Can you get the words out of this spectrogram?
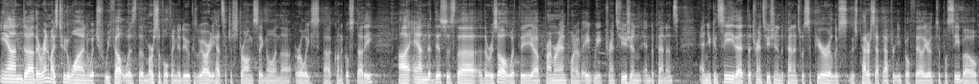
and uh, they randomized two to one, which we felt was the merciful thing to do because we already had such a strong signal in the early uh, clinical study. Uh, and this is the, the result with the uh, primary endpoint of eight week transfusion independence. And you can see that the transfusion independence was superior luspatercept after EPO failure to placebo,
